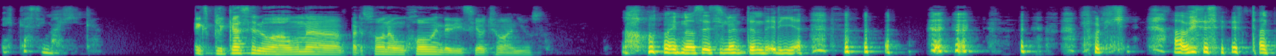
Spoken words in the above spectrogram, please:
es casi mágica. Explicáselo a una persona, a un joven de 18 años. no sé si lo entendería. Porque a veces es tan,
